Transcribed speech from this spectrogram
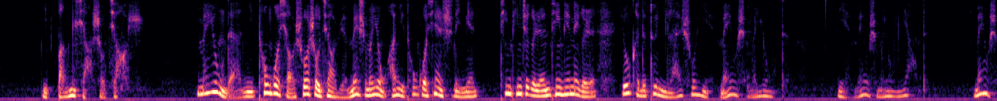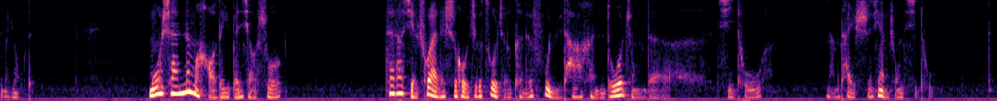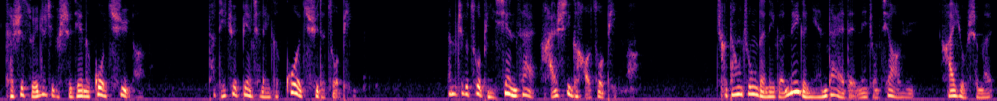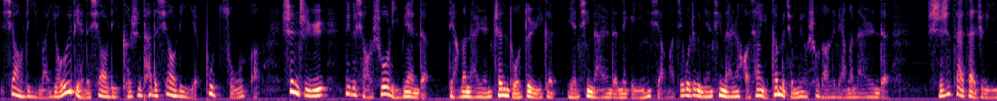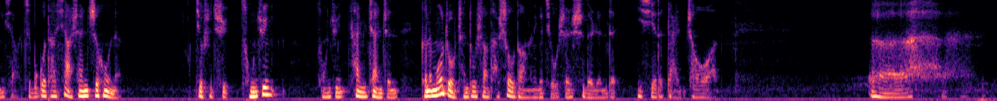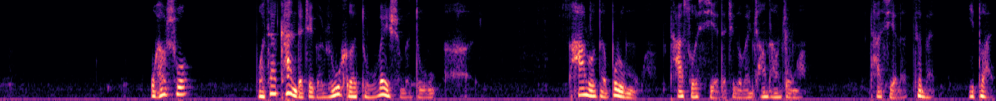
你甭想受教育，没用的。你通过小说受教育没什么用，而你通过现实里面听听这个人，听听那个人，有可能对你来说也没有什么用的，也没有什么用一样的，没有什么用的。魔山那么好的一本小说。在他写出来的时候，这个作者可能赋予他很多种的企图啊，那么他也实现了这种企图。可是随着这个时间的过去啊，他的确变成了一个过去的作品。那么这个作品现在还是一个好作品吗？这个当中的那个那个年代的那种教育还有什么效力吗？有一点的效力，可是它的效力也不足啊，甚至于那个小说里面的。两个男人争夺对于一个年轻男人的那个影响啊，结果这个年轻男人好像也根本就没有受到那两个男人的实实在在的这个影响，只不过他下山之后呢，就是去从军，从军参与战争，可能某种程度上他受到了那个酒神氏的人的一些的感召啊。呃，我要说，我在看的这个如何读，为什么读？呃，哈罗德·布鲁姆。他所写的这个文章当中啊，他写了这么一段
